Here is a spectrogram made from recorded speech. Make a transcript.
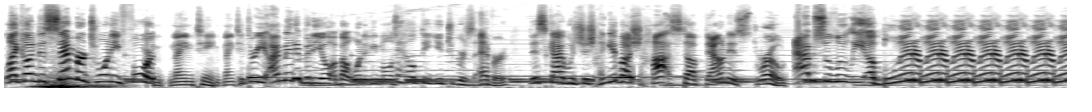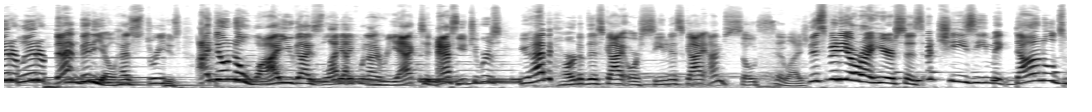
Like on December 24th, 1993, I made a video about one of the most healthy YouTubers ever. This guy was just hanging about hot stuff down his throat. Absolutely obliter, litter, litter, litter, litter, litter, litter, litter. That video has three views. I don't know why you guys like when I react to nasty YouTubers. You haven't heard of this guy or seen this guy. I'm so silly. This video right here says a cheesy McDonald's.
